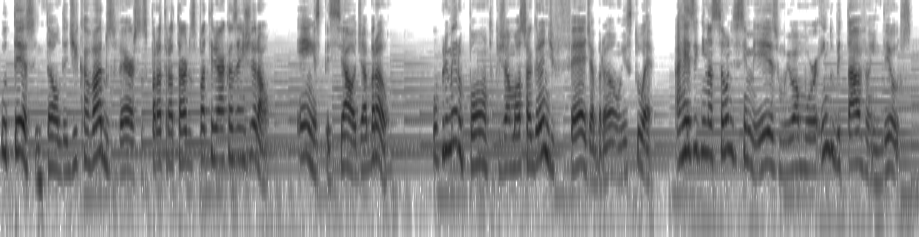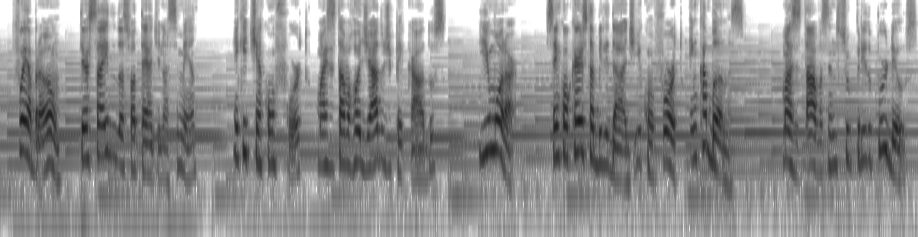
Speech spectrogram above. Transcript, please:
O texto, então, dedica vários versos para tratar dos patriarcas em geral, em especial de Abraão. O primeiro ponto que já mostra a grande fé de Abraão, isto é, a resignação de si mesmo e o amor indubitável em Deus, foi Abraão ter saído da sua terra de nascimento, em que tinha conforto, mas estava rodeado de pecados, e ir morar, sem qualquer estabilidade e conforto, em cabanas, mas estava sendo suprido por Deus,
